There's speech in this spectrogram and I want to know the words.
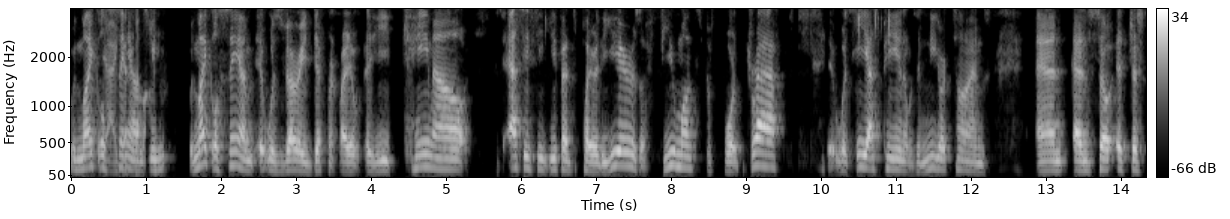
With Michael yeah, Sam, I mean, with Michael Sam, it was very different, right? It, he came out as SEC Defensive Player of the Year is a few months before the draft. It was ESPN. It was the New York Times, and and so it just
